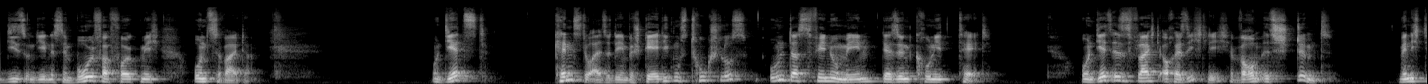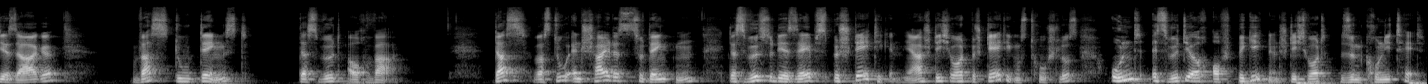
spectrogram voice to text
dieses und jenes Symbol verfolgt mich und so weiter. Und jetzt kennst du also den Bestätigungstrugschluss und das Phänomen der Synchronität. Und jetzt ist es vielleicht auch ersichtlich, warum es stimmt, wenn ich dir sage, was du denkst, das wird auch wahr. Das, was du entscheidest zu denken, das wirst du dir selbst bestätigen. Ja, Stichwort Bestätigungstrugschluss. Und es wird dir auch oft begegnen. Stichwort Synchronität.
